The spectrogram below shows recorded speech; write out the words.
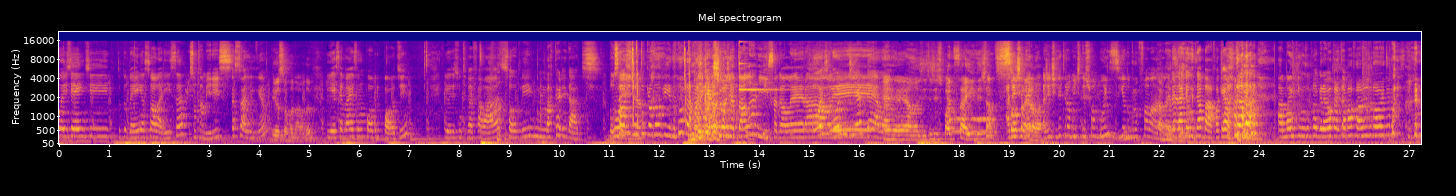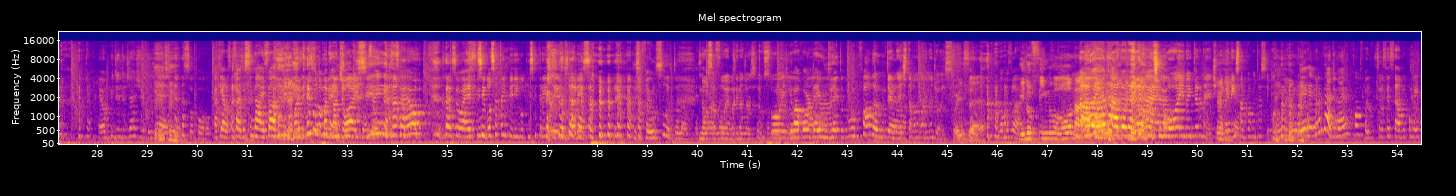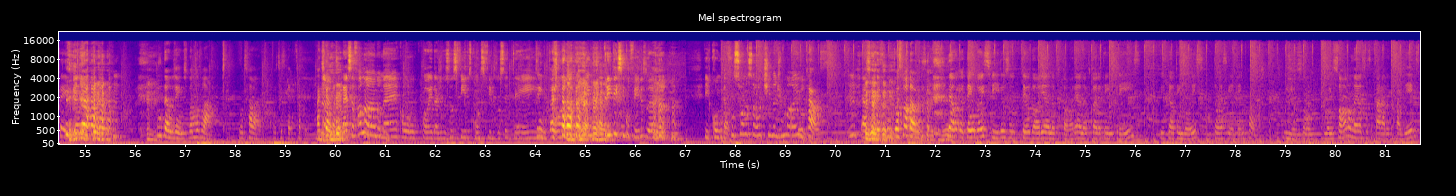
Oi, gente, tudo bem? Eu sou a Larissa Eu sou a Tamiris. Eu sou a Lilian. Eu sou o Ronaldo. e esse é mais um Pobre Pod. E hoje a gente vai falar sobre maternidade. Ou um seja- assunto que eu duvido. O podcast hoje é da Larissa, galera. Hoje, hoje o dia é dela. É ela, gente. A gente pode sair e deixar A só gente, pra ela. a gente literalmente deixou a mãezinha do grupo falar, Na verdade, é um desabafo. Aquela... A mãe que usa o programa pra desabafar me ajudou muito mais. É um pedido de ajuda, gente. É, socorro. Aquelas que faz os sinais, sabe? Marina, da Marina Joyce? Sim, céu. SOS. Se você tá em perigo, pisque três vezes, Larissa. Isso foi um surto, né? Essa Nossa, foi. A Joyce Marina um Joyce foi um surto. Foi. Eu acordei um Ah. dia e todo mundo falando. A internet dela. tava na Marina Joyce. Pois é. Vamos lá. E no fim não rolou Não nada. era nada, E ela né? continuou aí na internet. Ninguém nem sabe o que aconteceu. É, é verdade, né? Qual foi? Se você sabe, comenta aí. então, gente, vamos lá. Vamos falar. O que vocês querem saber? Não, começa falando, né? Qual, qual é a idade dos seus filhos, quantos filhos você tem. 30. Quando- 35 filhos. E como Então. funciona a sua rotina de Um mãe. caos. Acho que eu duas palavras. Não, eu tenho dois filhos, o Teodoro e a Ana Vitória. A Ana Vitória tem três e o Theo tem dois. Então, assim, é bem caótico. E eu sou mãe solo, né? Eu sou separada do pai deles.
